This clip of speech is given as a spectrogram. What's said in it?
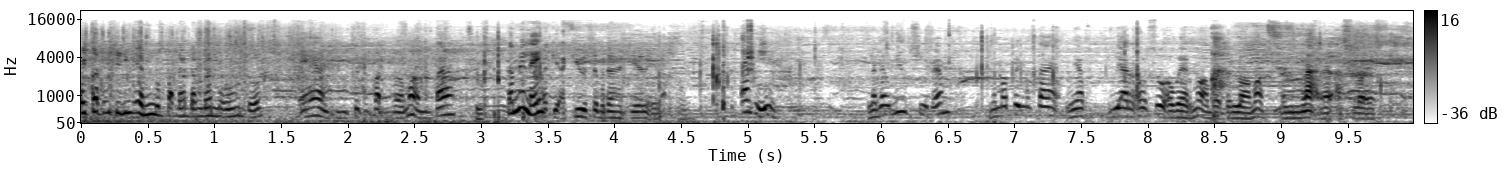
Ôi, tao tính em lupa kadang-kadang untuk. Eh, itu cepat banget entah. Kami naik kiak kiak sebenarnya kiak. Tapi, laga ni sih kan. Nama pun kita ya biar also aware mo about the law mo. Ang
